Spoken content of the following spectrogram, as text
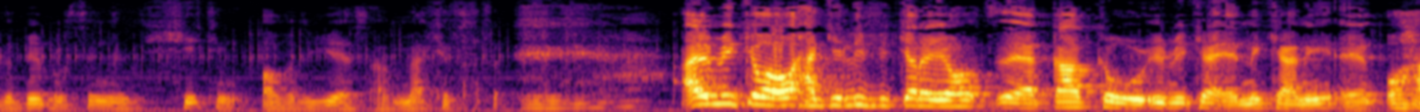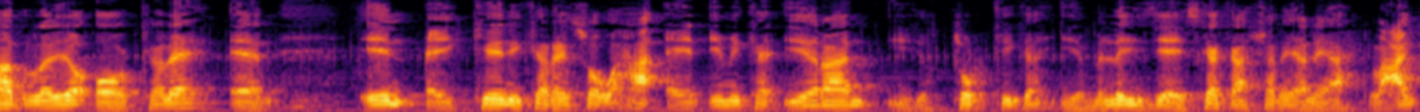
the people think that cheating over the US market iminka waa waxaa kalifi karayo qaabka uu iminka ninkani u hadlayo oo kale in ay keeni karayso waxa iminka iran iyo turkiga iyo malaysia ay iska kaashanayaan ah lacag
